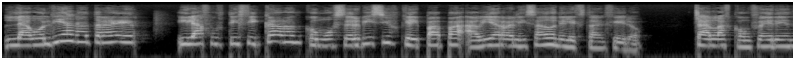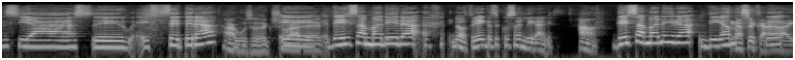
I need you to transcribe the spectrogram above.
la volvían a traer y la justificaban como servicios que el Papa había realizado en el extranjero. Charlas, conferencias, eh, etcétera. Abusos Eh, sexuales. de esa manera, no, tenían que ser cosas legales. Ah, De esa manera, digamos que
